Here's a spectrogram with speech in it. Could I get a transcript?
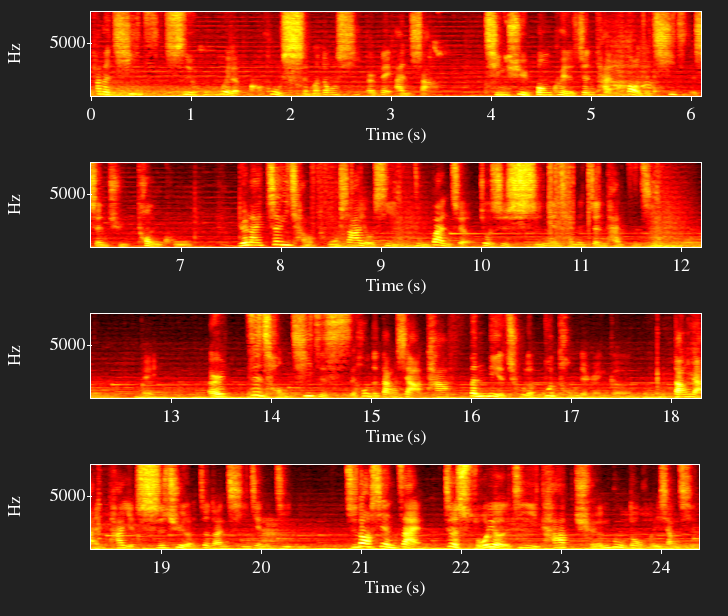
他的妻子似乎为了保护什么东西而被暗杀，情绪崩溃的侦探抱着妻子的身躯痛哭。原来这一场屠杀游戏主办者就是十年前的侦探自己。对，而自从妻子死后的当下，他分裂出了不同的人格，当然他也失去了这段期间的记忆。直到现在，这所有的记忆他全部都回想起来。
